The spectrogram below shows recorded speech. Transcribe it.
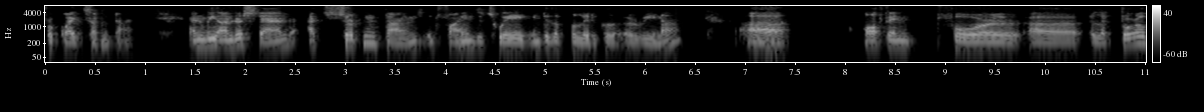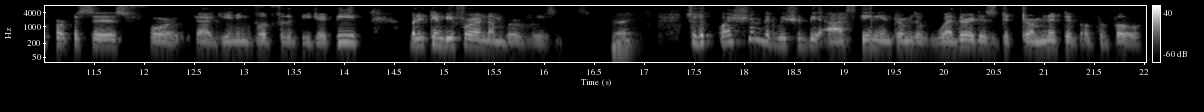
for quite some time. And we understand at certain times it finds its way into the political arena, uh, often for uh, electoral purposes, for uh, gaining vote for the BJP, but it can be for a number of reasons. Right. So the question that we should be asking in terms of whether it is determinative of the vote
